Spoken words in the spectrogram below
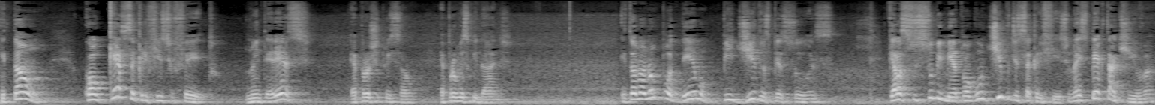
Então, qualquer sacrifício feito no interesse é prostituição, é promiscuidade. Então nós não podemos pedir das pessoas que elas se submetam a algum tipo de sacrifício na expectativa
